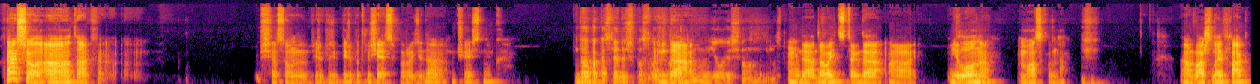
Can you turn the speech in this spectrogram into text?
Хорошо, а, так. Сейчас он переподключается вроде, да, участник. Да, пока следующий послушаем, а Да. потом его, если он... Да, давайте тогда а, Илона Масковна. А, Ваш лайфхак.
